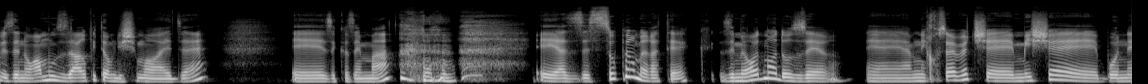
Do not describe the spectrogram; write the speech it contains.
וזה נורא מוזר פתאום לשמוע את זה. אה, זה כזה, מה? אה, אז זה סופר מרתק, זה מאוד מאוד עוזר. אה, אני חושבת שמי שבונה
